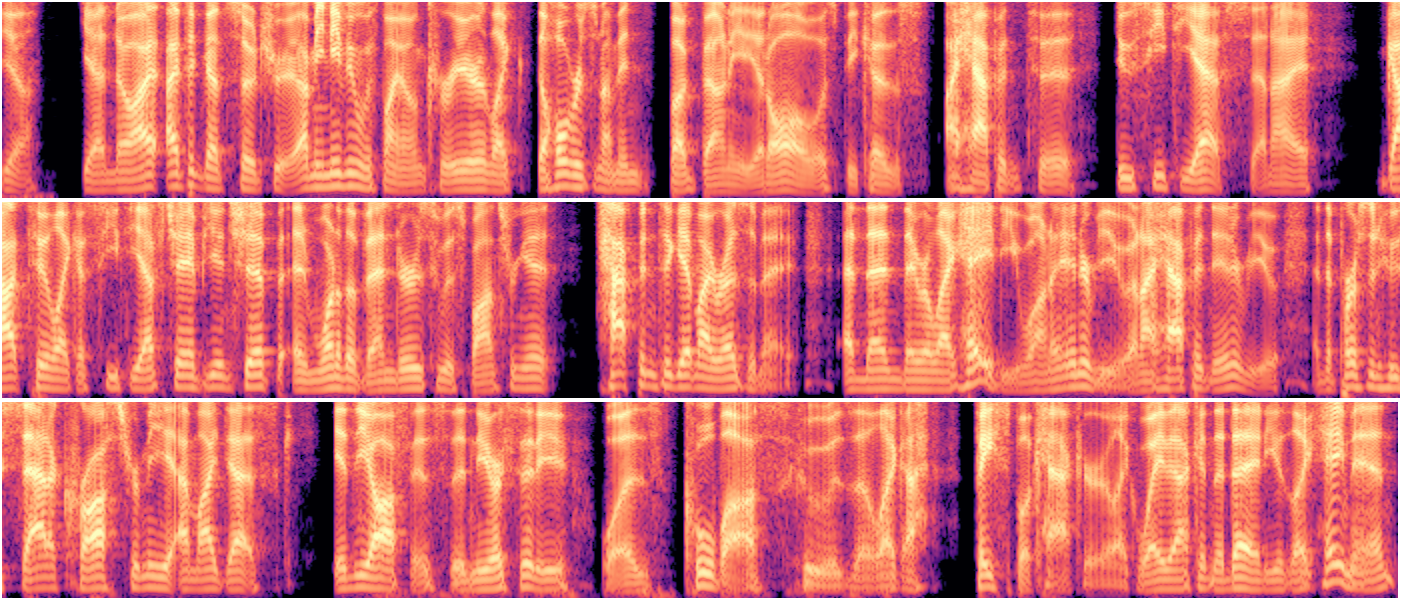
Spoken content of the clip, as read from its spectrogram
Yeah. Yeah, no, I, I think that's so true. I mean, even with my own career, like the whole reason I'm in bug bounty at all was because I happened to do CTFs and I got to like a CTF championship and one of the vendors who was sponsoring it happened to get my resume. And then they were like, Hey, do you want to interview? And I happened to interview. And the person who sat across from me at my desk in the office in New York City was Cool Boss, who was a, like a Facebook hacker, like way back in the day. And he was like, Hey man,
